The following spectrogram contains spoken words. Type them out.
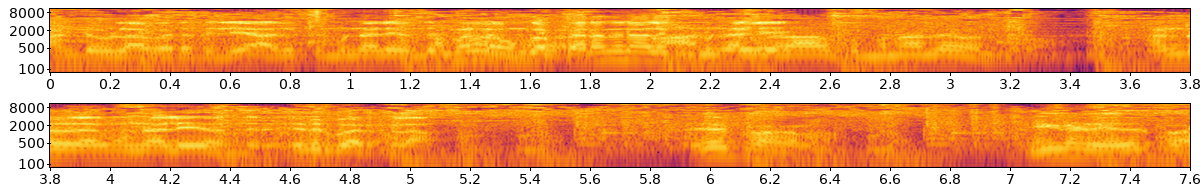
ஆண்டு விழா வருது இல்லையா? அதுக்கு முன்னாலே வந்துருமா? இல்ல உங்க பிறந்த நாளுக்கு ஆண்டு முன்னாலே? முன்னாலே வந்துடும் ஆண்டு விழாவுக்கு முன்னாலே வந்துரு எதிர்பார்க்கலாம். எதிர்பார்க்கலாம். நீங்கள் எதிர்பார்க்கலாம்.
